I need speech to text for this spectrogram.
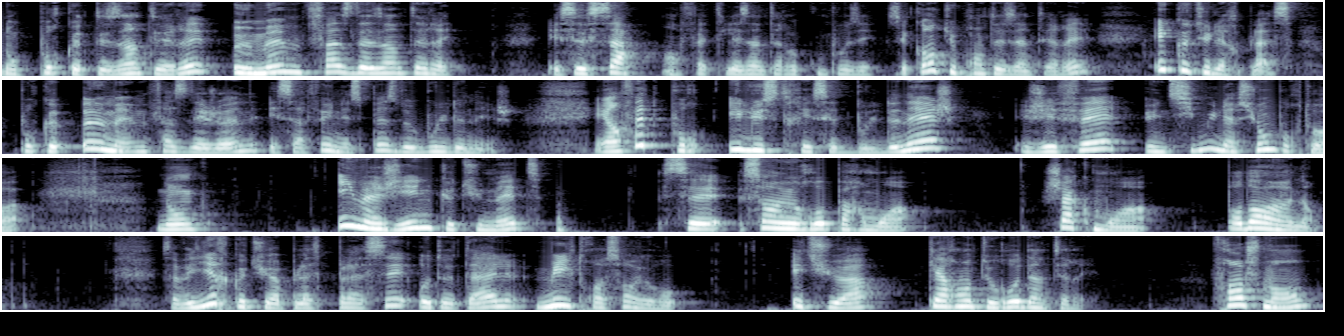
donc pour que tes intérêts eux-mêmes fassent des intérêts. Et c'est ça, en fait, les intérêts composés. C'est quand tu prends tes intérêts et que tu les replaces pour que eux-mêmes fassent des jeunes et ça fait une espèce de boule de neige. Et en fait, pour illustrer cette boule de neige, j'ai fait une simulation pour toi. Donc, imagine que tu mettes ces 100 euros par mois, chaque mois, pendant un an. Ça veut dire que tu as placé au total 1300 euros. Et tu as 40 euros d'intérêt. Franchement,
